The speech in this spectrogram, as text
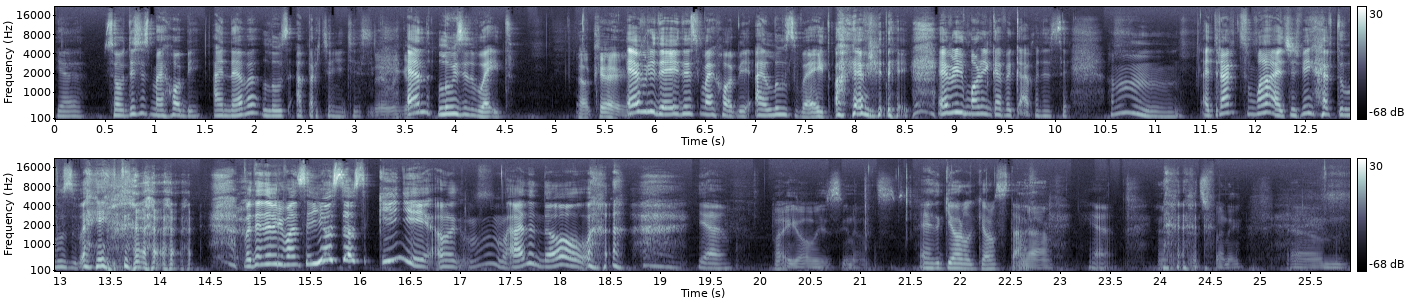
Yeah. So this is my hobby. I never lose opportunities. And losing weight. Okay. Every day, this is my hobby. I lose weight every day. Every morning, I wake up and I say, "Hmm, I drank too much. I think I have to lose weight." but then everyone say, "You're so skinny." I'm like, mm, I don't know. yeah. Well, you always, you know, it's and girl, girl stuff. Yeah. Yeah. yeah that's funny. Um,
